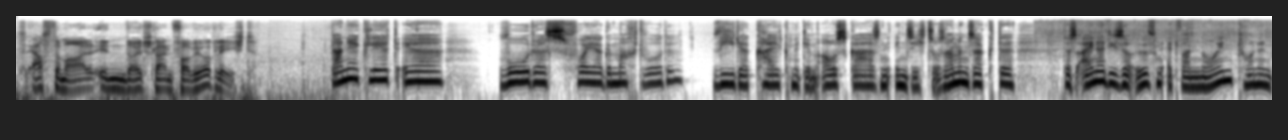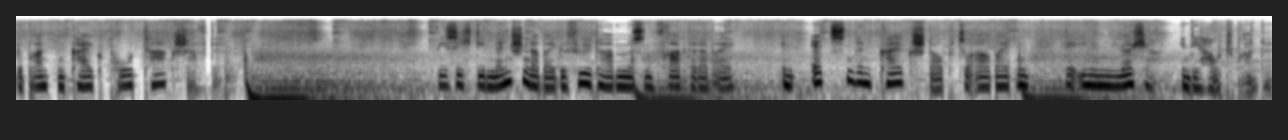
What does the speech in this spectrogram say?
das erste Mal in Deutschland verwirklicht. Dann erklärt er, wo das Feuer gemacht wurde, wie der Kalk mit dem Ausgasen in sich zusammensackte, dass einer dieser Öfen etwa neun Tonnen gebrannten Kalk pro Tag schaffte. Wie sich die Menschen dabei gefühlt haben müssen, fragt er dabei, im ätzenden Kalkstaub zu arbeiten, der ihnen Löcher in die Haut brannte.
